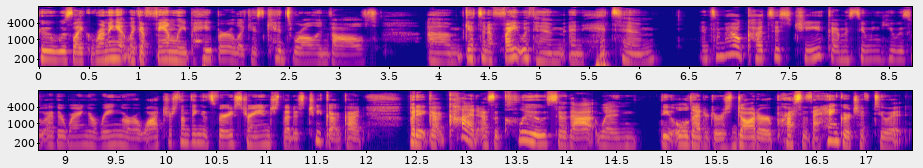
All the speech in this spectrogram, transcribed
who was like running it like a family paper, like his kids were all involved, um, gets in a fight with him and hits him and somehow cuts his cheek. I'm assuming he was either wearing a ring or a watch or something. It's very strange that his cheek got cut, but it got cut as a clue so that when the old editor's daughter presses a handkerchief to it,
